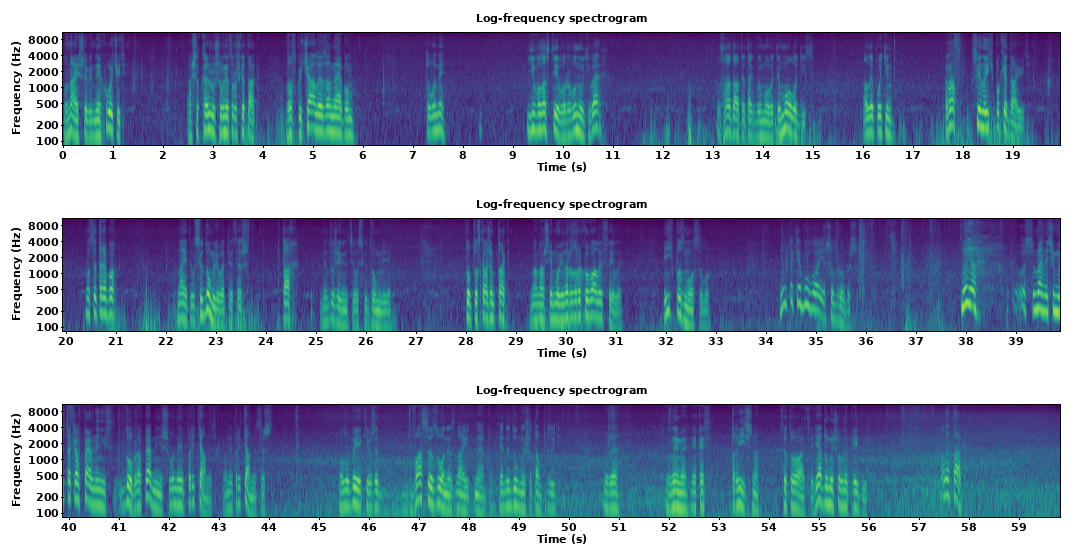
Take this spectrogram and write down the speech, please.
знають, що від них хочуть. А ще скажу, що вони трошки так заскучали за небом, то вони їм властиво рвонуть вверх, згадати, так би мовити, молодість, але потім раз сили їх покидають. Ну це треба, знаєте, усвідомлювати. Це ж птах, не дуже він цього усвідомлює. Тобто, скажімо так, на нашій мові не розрахували сили. І їх позносило. Ну таке буває, що зробиш. Ну я. Ось у мене чомусь така впевненість, добра впевненість, що вони притягнуть. Вони притягнуть. Це ж голуби, які вже два сезони знають небо. Я не думаю, що там будуть вже з ними якась трагічна ситуація. Я думаю, що вони прийдуть. Але так.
